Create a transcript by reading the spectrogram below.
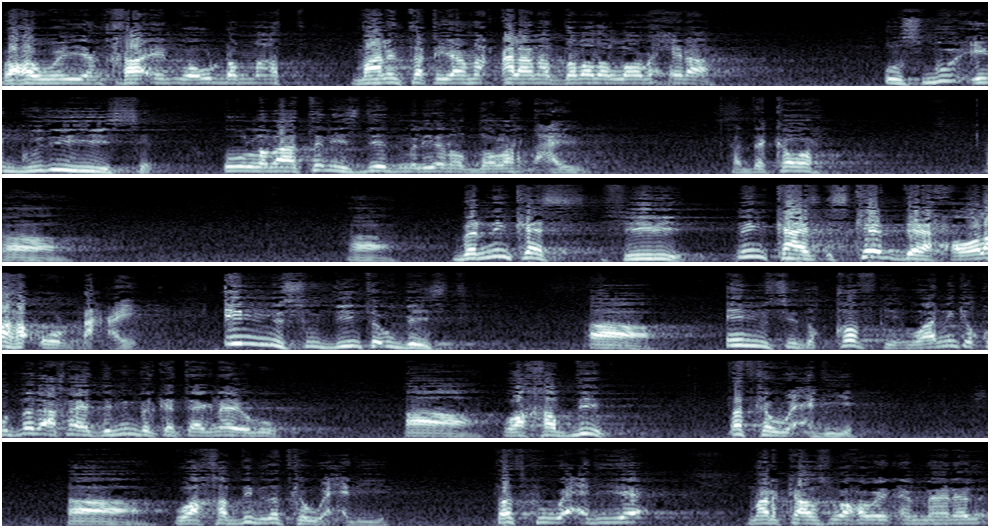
Waxa weeyaan khaa'in waa u dhammaata maalinta qiyaama calana dabada looga xidhaa usbuucii gudihiisa uu labaatan iyo sideed milyan oo dollar dhacay. Hadde ka war. Bal ninkaas fiiri ninkaas iska daa xoolaha uu dhacay. Imisuu diinta u geystay. Imisu qofki waa ninkii khudbada akriya de mimberka taagnaayo ogow waa khadiib dadka wacdiya. Waa khadiib dadka wacdiya. Dadku wacdiya markaas waxa weya ammaanada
